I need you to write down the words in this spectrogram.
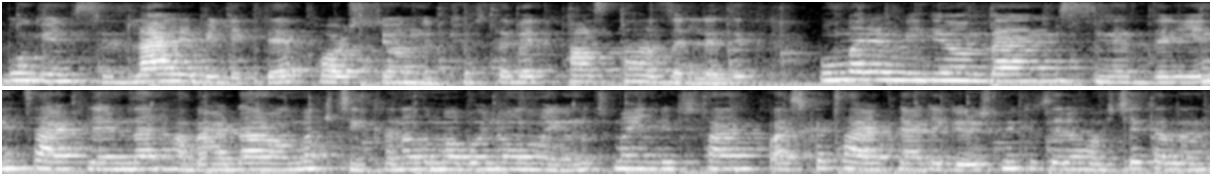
Bugün sizlerle birlikte porsiyonlu köstebek pasta hazırladık. Umarım videomu beğenmişsinizdir. Yeni tariflerimden haberdar olmak için kanalıma abone olmayı unutmayın lütfen. Başka tariflerde görüşmek üzere, hoşçakalın.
